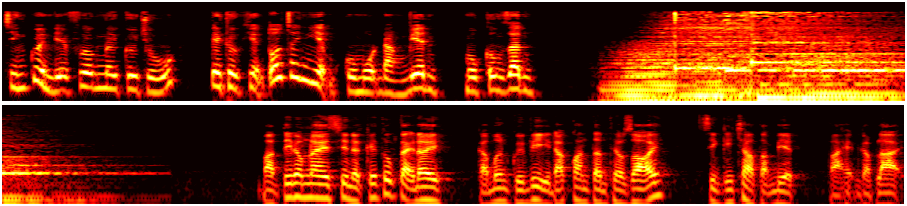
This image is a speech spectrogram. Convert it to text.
chính quyền địa phương nơi cư trú để thực hiện tốt trách nhiệm của một đảng viên, một công dân. Bản tin hôm nay xin được kết thúc tại đây. Cảm ơn quý vị đã quan tâm theo dõi. Xin kính chào tạm biệt và hẹn gặp lại.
